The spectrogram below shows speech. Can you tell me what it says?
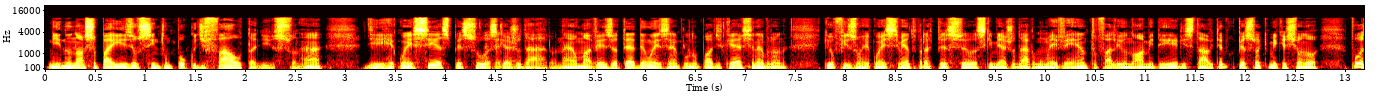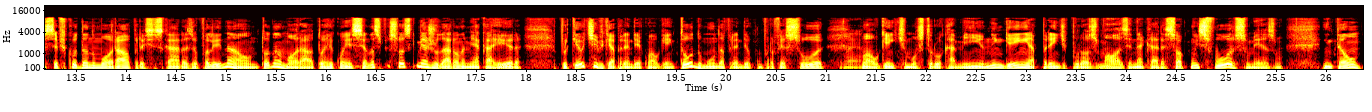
E no nosso país eu sinto um pouco de falta disso, né? De reconhecer as pessoas é que ajudaram, né? Uma vez eu até dei um exemplo no podcast, né, Bruno? Que eu fiz um reconhecimento para as pessoas que me ajudaram num evento, falei o nome deles e tal. E teve uma pessoa que me questionou: pô, você ficou dando moral para esses caras? Eu falei: não, não estou dando moral, estou reconhecendo as pessoas que me ajudaram na minha carreira. Porque eu tive que aprender com alguém. Todo mundo aprendeu com um professor, é. com alguém que te mostrou o caminho. Ninguém aprende por osmose, né, cara? É só com esforço mesmo. Então,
